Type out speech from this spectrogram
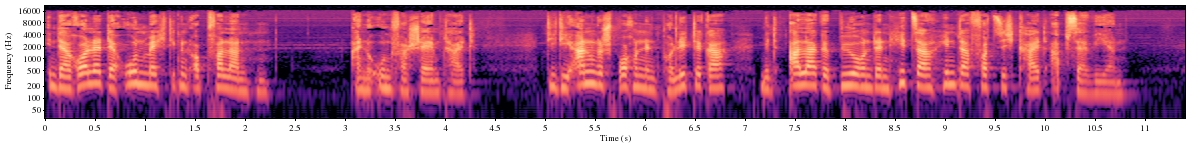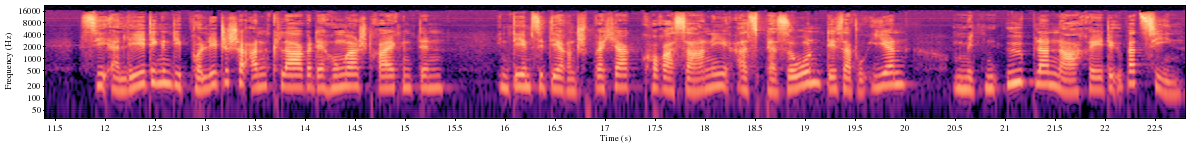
in der Rolle der ohnmächtigen Opfer landen. Eine Unverschämtheit, die die angesprochenen Politiker mit aller gebührenden Hinterfotzigkeit abservieren. Sie erledigen die politische Anklage der Hungerstreikenden, indem sie deren Sprecher Khorasani als Person desavouieren und mit übler Nachrede überziehen.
